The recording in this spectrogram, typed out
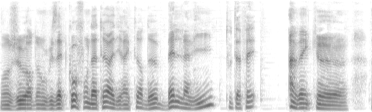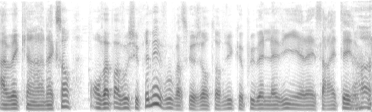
Bonjour, donc vous êtes cofondateur et directeur de Belle la Vie. Tout à fait. Avec, euh, avec un accent. On va pas vous supprimer, vous, parce que j'ai entendu que Plus Belle la Vie allait s'arrêter ah.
